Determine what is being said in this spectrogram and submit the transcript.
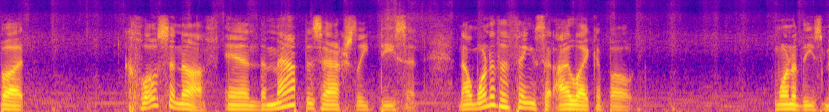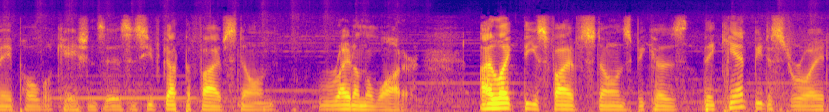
but close enough, and the map is actually decent. Now, one of the things that I like about one of these maypole locations is, is you've got the five stone right on the water. I like these five stones because they can't be destroyed.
